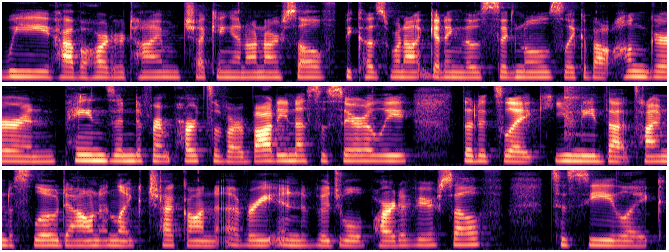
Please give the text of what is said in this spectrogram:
we have a harder time checking in on ourselves because we're not getting those signals like about hunger and pains in different parts of our body necessarily that it's like you need that time to slow down and like check on every individual part of yourself to see like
